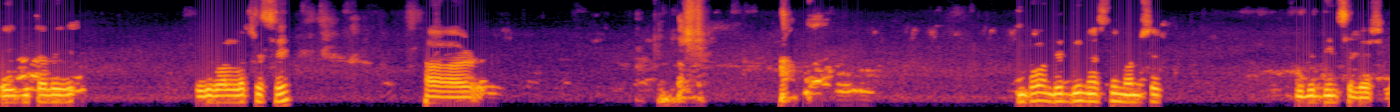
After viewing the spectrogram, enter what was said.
এই বিকালে খুবই ভালো লাগতেছে। আর বন্ধের দিন আসলে মানুষের ঈদের দিন চলে আসে।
